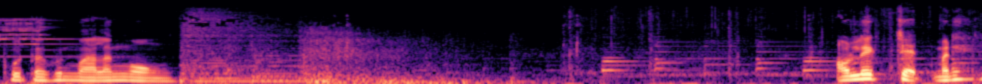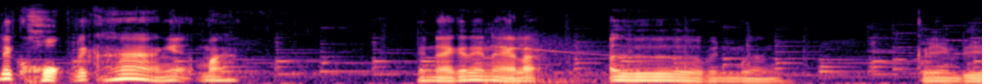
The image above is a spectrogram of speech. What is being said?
พูดไปพูดมาแล้วงง เอาเลขเจ็ดมาดิเลขหกเลขห้าเงี้ยมา ไหนๆก็ไหนๆละ เออ เป็นเหมือง ก็ยังดี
